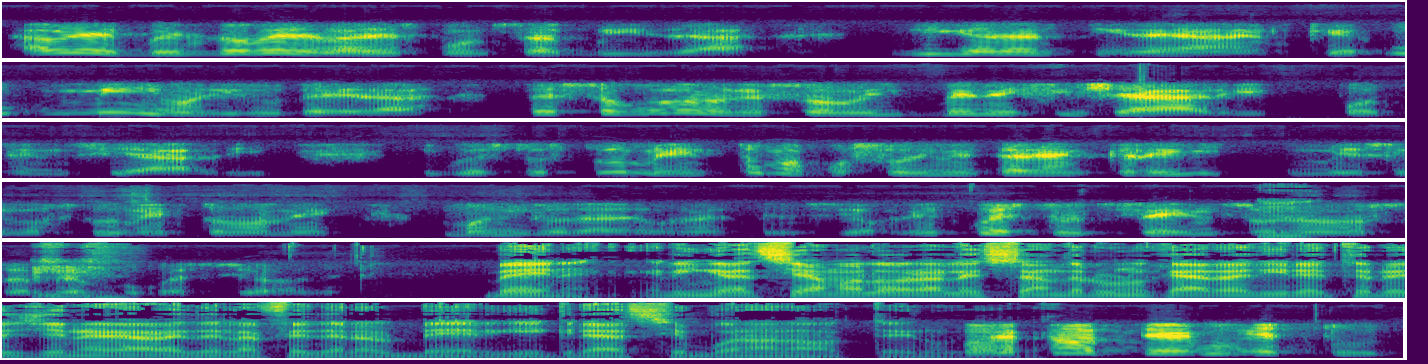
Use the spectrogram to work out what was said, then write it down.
avrebbe il dovere e la responsabilità di garantire anche un minimo di tutela verso coloro che sono i beneficiari potenziali di questo strumento, ma possono diventare anche le vittime se lo strumento non è monitorato con attenzione. E questo è il senso della nostra preoccupazione. Bene, ringraziamo allora Alessandro Nucara, direttore generale della Federalberghi. Grazie e buonanotte. Nucara. Buonanotte a voi e a tutti.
